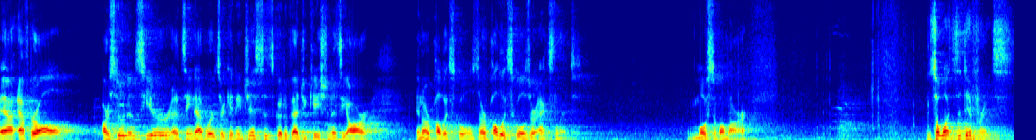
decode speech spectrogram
After all, our students here at St. Edward's are getting just as good of education as they are in our public schools. Our public schools are excellent. Most of them are. So, what's the difference?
